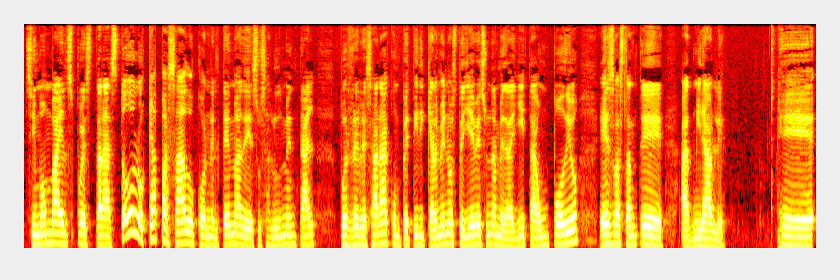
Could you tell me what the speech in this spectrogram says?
Simone Biles pues tras todo lo que ha pasado con el tema de su salud mental pues regresar a competir y que al menos te lleves una medallita a un podio es bastante admirable. Eh,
